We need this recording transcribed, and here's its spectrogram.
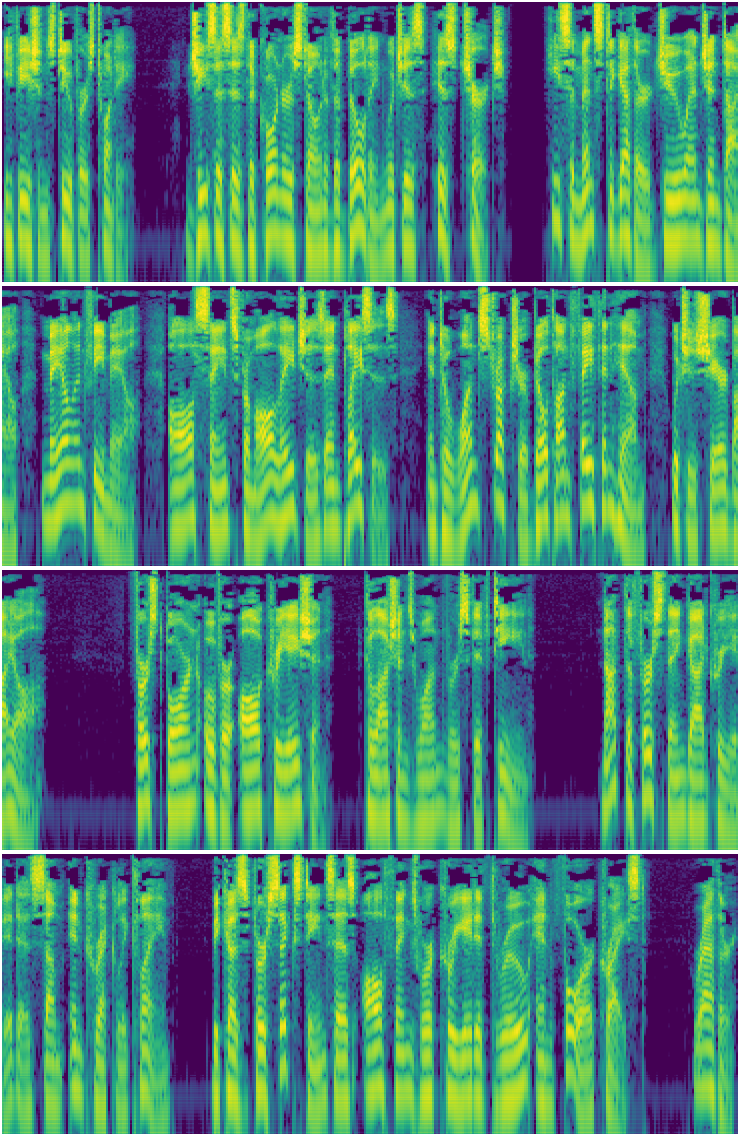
Ephesians 2 verse 20. Jesus is the cornerstone of the building which is His church. He cements together Jew and Gentile, male and female, all saints from all ages and places, into one structure built on faith in Him, which is shared by all. Firstborn over all creation. Colossians 1 verse 15. Not the first thing God created, as some incorrectly claim, because verse 16 says all things were created through and for Christ. Rather,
